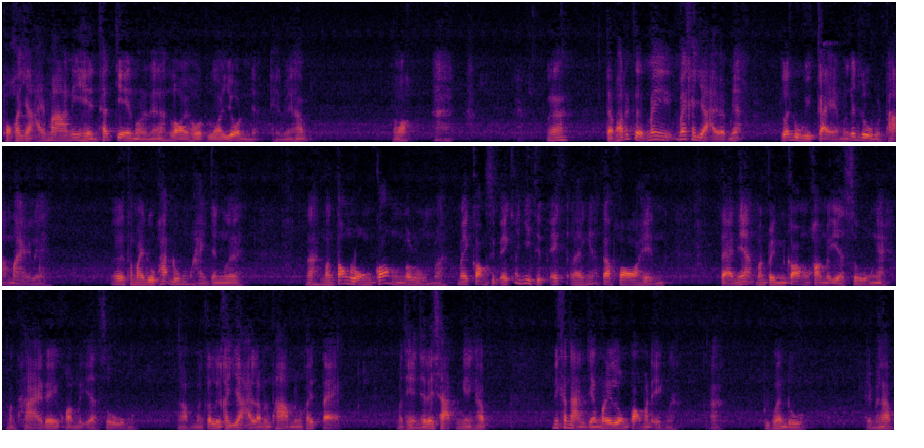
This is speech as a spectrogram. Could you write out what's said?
พอขยายมานี่เห็นชัดเจนหมดเลยนะรอยหดรอยย่นเนี่ยเห็นไหมครับเนาะนะ แต่พอถ้าเกิดไม่ไม่ขยายแบบเนี้ย แล้วดูไกลๆมันก็จะดูเหมือนพระใหม่เลย เออทำไมดูพระดูใหม่จังเลยนะมันต้องลงกล้องก็ผมนะไม่กล้อง 10x ก็ 20x อะไรเงี้ยก็พอเห็น แต่เนี้ยมันเป็นกล้องความละเอียดสูงไงมันถ่ายได้ความละเอียดสูงนะครับมันก็เลยขยายแล้วมันภาพมันไม่ค่อยแตก มันเห็นจะได้ชัดไงครับ นี่ขนาดยังไม่ได้ลงกล้องพันเอกนะอะเพื่อนๆดูเห็นไหมครับ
